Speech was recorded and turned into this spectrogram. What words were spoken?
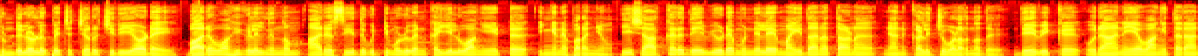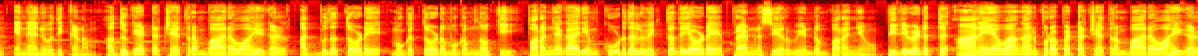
ചുണ്ടിലൊളിപ്പിച്ച ചെറുചിരിയോടെ ഭാരവാഹികളിൽ നിന്നും ആ രസീത് കുറ്റി മുഴുവൻ കയ്യിൽ വാങ്ങിയിട്ട് ഇങ്ങനെ പറഞ്ഞു. ഈ ശാർക്കര ദേവിയുടെ മുന്നിലെ മൈതാനത്താണ് ഞാൻ കളിച്ചു വളർന്നത്. ദേവിക്ക് ഒരു ആനയെ വാങ്ങിത്തരാൻ എന്നെ അനുവദിക്കണം. അതുകേട്ട ക്ഷേത്രം ഭാരവാഹികൾ അത്ഭുതത്തോടെ മുഖത്തോട് മുഖം നോക്കി. പറഞ്ഞ കാര്യം കൂടുതൽ വ്യക്തതയോടെ പ്രേം നസീർ വീണ്ടും പറഞ്ഞു. പിരിവെടുത്ത് ആനയെ വാങ്ങാൻ പുറപ്പെട്ട ക്ഷേത്രം ഭാരവാഹികൾ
